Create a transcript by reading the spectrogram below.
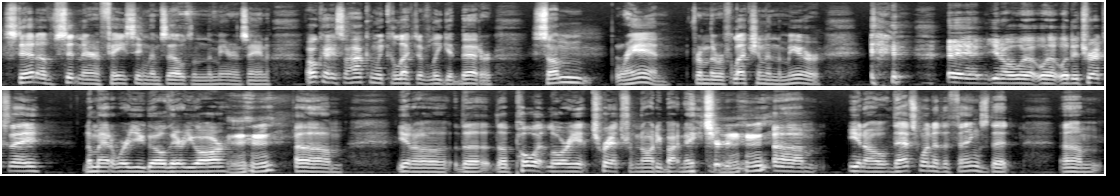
instead of sitting there and facing themselves in the mirror and saying, okay, so how can we collectively get better? Some ran from the reflection in the mirror. and, you know, what, what, what did Treach say? No matter where you go, there you are. Um, you know the the poet laureate Treach from Naughty by Nature. Um, you know that's one of the things that um,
